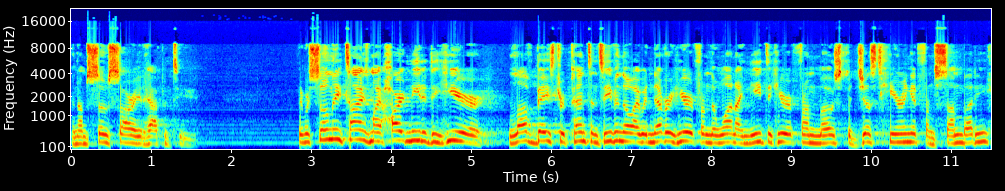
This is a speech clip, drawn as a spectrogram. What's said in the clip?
And I'm so sorry it happened to you. There were so many times my heart needed to hear love based repentance, even though I would never hear it from the one I need to hear it from most, but just hearing it from somebody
